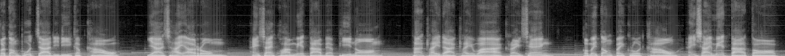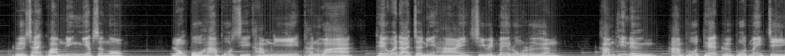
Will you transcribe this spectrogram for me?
ก็ต้องพูดจาดีๆกับเขา อย่าใช้อารมณ์ ให้ใช้ความเมตตาแบบพี่น้อง ถ้าใครด่าใครว่าใครแช่ง ก็ไม่ต้องไปโกรธเขา ให้ใช้เมตตาตอบ หรือใช้ความนิ่งเงียบสงบ หลวงปู่ห้ามพูดสี่คำนี้ ท่านว่า เทวดาจะหนีหายชีวิตไม่รุ่งเรืองคำที่หนึ่ง ห้ามพูดเท็จหรือพูดไม่จริง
